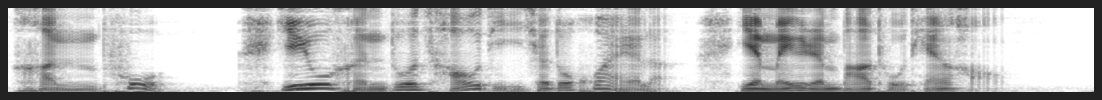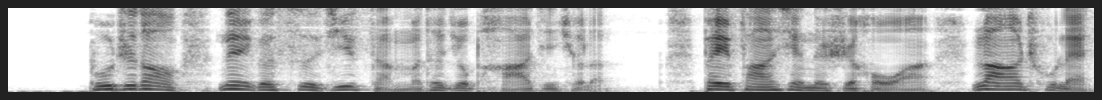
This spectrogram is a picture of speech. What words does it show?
很破，也有很多草底下都坏了，也没人把土填好。不知道那个司机怎么的就爬进去了，被发现的时候啊，拉出来，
